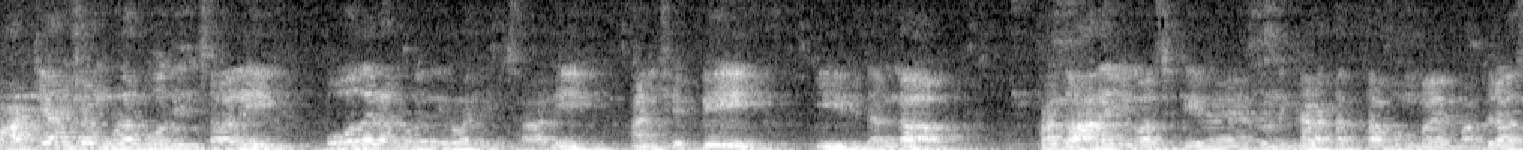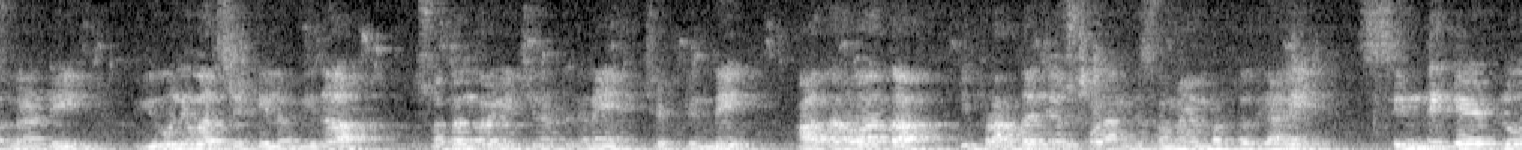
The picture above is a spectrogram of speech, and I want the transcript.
పాఠ్యాంశం కూడా బోధించాలి. బోధన కూడా నిర్వహించాలి అని చెప్పి ఈ విధంగా ప్రధాన యూనివర్సిటీ అయినటువంటి కలకత్తా బొంబాయి మద్రాసు లాంటి యూనివర్సిటీల మీద స్వతంత్రం ఇచ్చినట్టుగానే చెప్పింది. ఆ తర్వాత ఇప్పుడు అర్థం చేసుకోవడానికి సమయం పడుతుంది కానీ సిండికేట్లు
